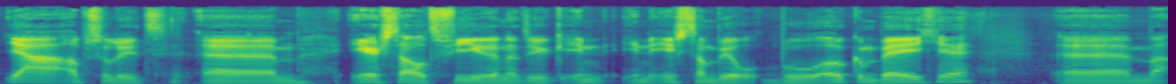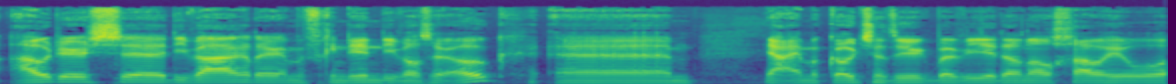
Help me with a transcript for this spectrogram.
Ja, absoluut. Um, eerst al het vieren natuurlijk in, in Istanbul ook een beetje. mijn ouders die waren er en mijn vriendin die was er ook. Ehm, ja, en mijn coach natuurlijk, bij wie je dan al gauw heel...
